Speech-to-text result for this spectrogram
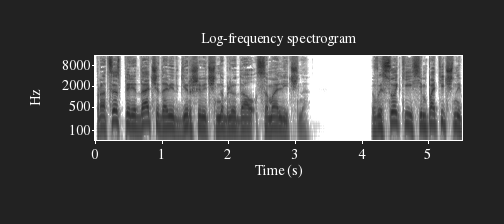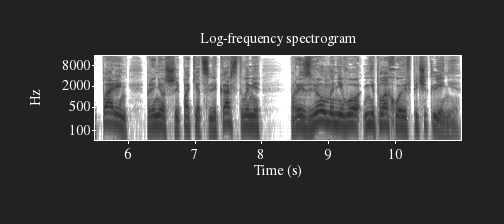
Процесс передачи Давид Гиршевич наблюдал самолично. Высокий, симпатичный парень, принесший пакет с лекарствами, произвел на него неплохое впечатление.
